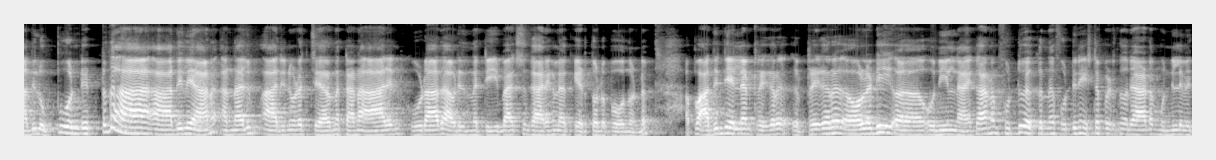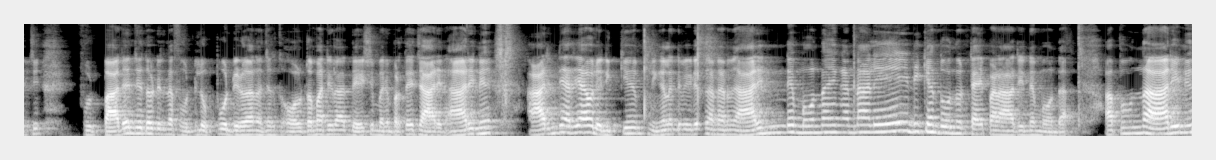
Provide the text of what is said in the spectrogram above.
അതിൽ ഉപ്പ് കൊണ്ടിട്ടത് ആദിലയാണ് എന്നാലും ആര്യനോട് ചേർന്നിട്ടാണ് ആര്യൻ കൂടാതെ അവിടെ ഇരുന്ന ടീ ബാഗ്സും കാര്യങ്ങളൊക്കെ എടുത്തോണ്ട് പോകുന്നുണ്ട്. അപ്പോൾ അതിന്റെ എല്ലാം ട്രിഗർ ട്രിഗർ ഓൾറെഡി ഒനിയിലിനായി കാരണം ഫുഡ് വെക്കുന്ന ഫുഡിനെ ഇഷ്ടപ്പെടുന്ന ഒരാളുടെ മുന്നിൽ വെച്ച് ഫുഡ് പാചകം ചെയ്തുകൊണ്ടിരുന്ന ഫുഡിൽ ഉപ്പ് കൊണ്ടിടുക എന്ന് വെച്ചാൽ ഓട്ടോമാറ്റിക്കലി ആ ദേഷ്യം വരും. പ്രത്യേകിച്ച് ആര്യൻ ആര്യന് ആര്യന്റെ അറിയാമല്ലോ എനിക്ക് നിങ്ങൾ എന്റെ വീഡിയോസ് കണ്ടാണ്. ആര്യന്റെ മോന്തയും കണ്ടാലേ ഇടിക്കാൻ തോന്നുന്ന ടൈപ്പാണ് ആര്യന്റെ മോന്ത അപ്പം ഇന്ന് ആര്യന്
